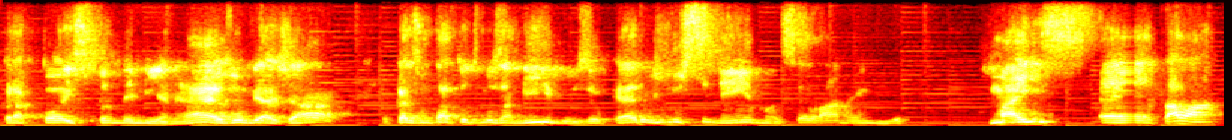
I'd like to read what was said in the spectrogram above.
para pós-pandemia, né? Ah, eu vou viajar, eu quero juntar todos os meus amigos, eu quero ir no cinema, sei lá, né? Mas é, tá lá,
